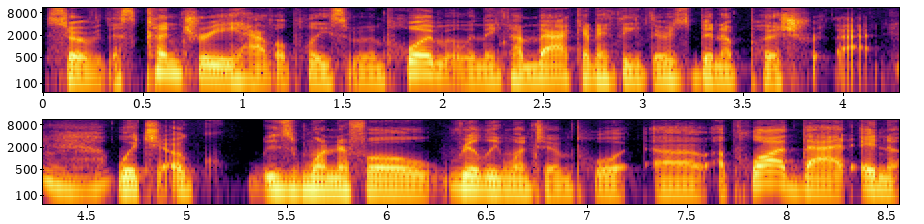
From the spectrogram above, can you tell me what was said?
served this country have a place of employment when they come back and i think there's been a push for that Mhm. which uh, is wonderful really want to employ, uh, applaud that and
